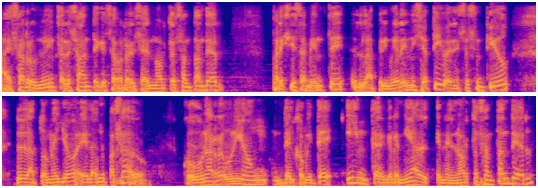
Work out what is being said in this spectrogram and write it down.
a esa reunión interesante que se va a realizar en el norte de Santander Precisamente la primera iniciativa en ese sentido la tomé yo el año pasado con una reunión del Comité Intergremial en el norte de Santander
